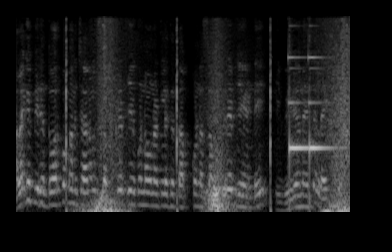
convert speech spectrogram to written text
అలాగే మీరు ఇంతవరకు మన ఛానల్ సబ్స్క్రైబ్ చేయకుండా ఉన్నట్లయితే తప్పకుండా సబ్స్క్రైబ్ చేయండి. ఈ వీడియోని అయితే లైక్ చేయండి.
